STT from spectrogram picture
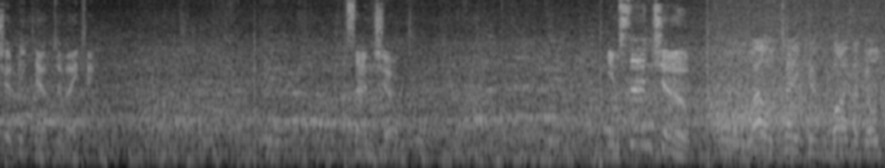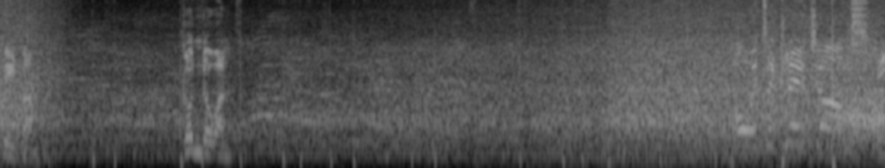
should be captivating. Sancho. Sancho. Oh, well taken by the goalkeeper. Gundogan. Oh, it's a clear chance. He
